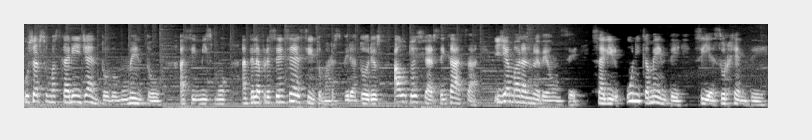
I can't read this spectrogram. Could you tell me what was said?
usar su mascarilla en todo momento. Asimismo, ante la presencia de síntomas respiratorios, autoaislarse en casa y llamar al 911, salir únicamente si es urgente.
